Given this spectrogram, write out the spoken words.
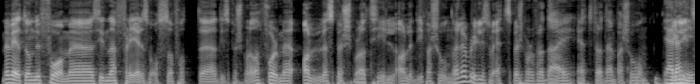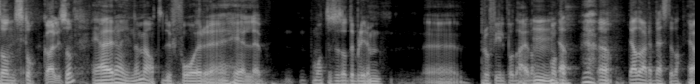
Men vet du om du får med, siden det er flere som også har fått uh, de spørsmåla, får du med alle spørsmåla til alle de personene, eller blir det liksom ett spørsmål fra deg, ett fra den personen? Blir litt sånn stokka, liksom? Jeg regner med at du får uh, hele På en måte sånn at det blir en eh, profil på deg, da. På en Mm. måte. Det hadde vært det beste, da. Ja,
